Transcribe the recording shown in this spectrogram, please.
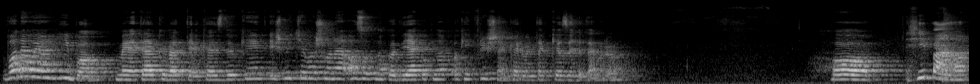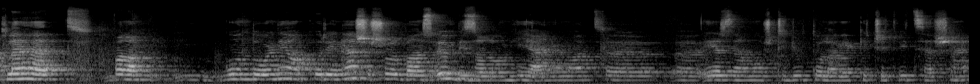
Van-e olyan hiba, melyet elkövettél kezdőként, és mit javasolnál azoknak a diákoknak, akik frissen kerültek ki az egyetemről? Ha hibának lehet valami gondolni, akkor én elsősorban az önbizalom hiányomat érzem most így utólag egy kicsit viccesnek.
